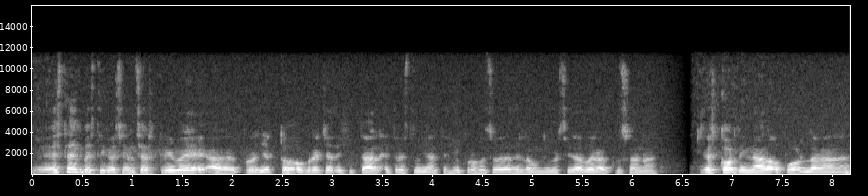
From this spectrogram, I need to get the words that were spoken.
Esta investigación se ascribe al proyecto Brecha Digital entre estudiantes y profesores de la Universidad Veracruzana es coordinado por la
